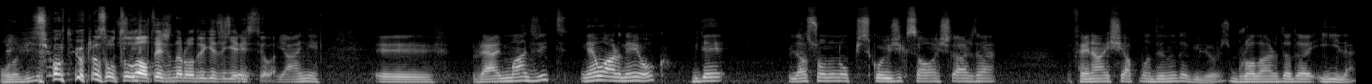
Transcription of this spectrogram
olabilir. Vizyon diyoruz 36 yaşında Rodriguez'i geri istiyorlar. Yani e, Real Madrid ne var ne yok. Bir de Lasso'nun o psikolojik savaşlarda fena iş yapmadığını da biliyoruz. Buralarda da iyiler.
